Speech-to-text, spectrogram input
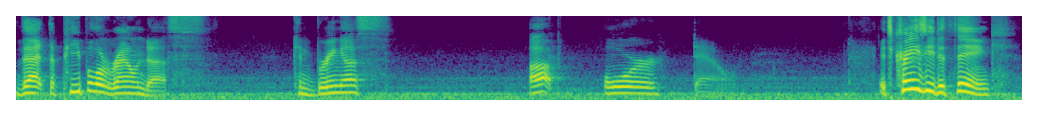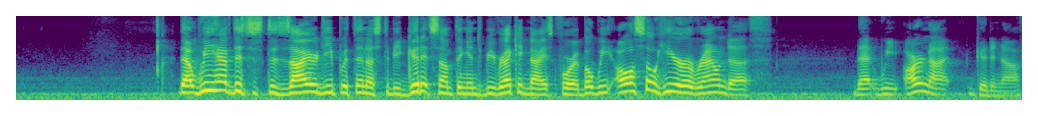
that the people around us can bring us up or down. It's crazy to think that we have this desire deep within us to be good at something and to be recognized for it, but we also hear around us that we are not good enough,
